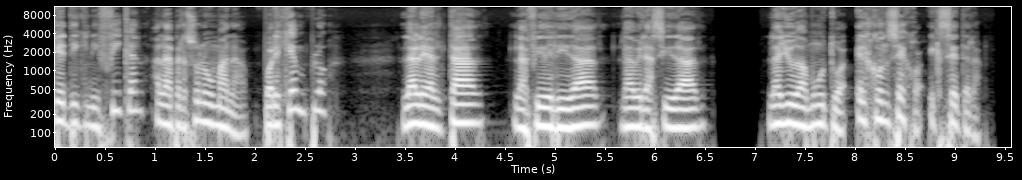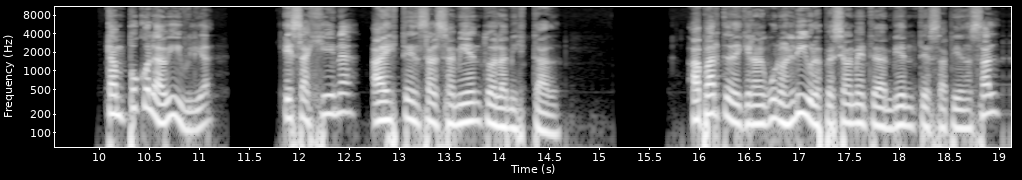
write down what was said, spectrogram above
que dignifican a la persona humana. Por ejemplo, la lealtad, la fidelidad, la veracidad, la ayuda mutua, el consejo, etc. Tampoco la Biblia es ajena a este ensalzamiento de la amistad. Aparte de que en algunos libros, especialmente de ambiente sapiensal,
